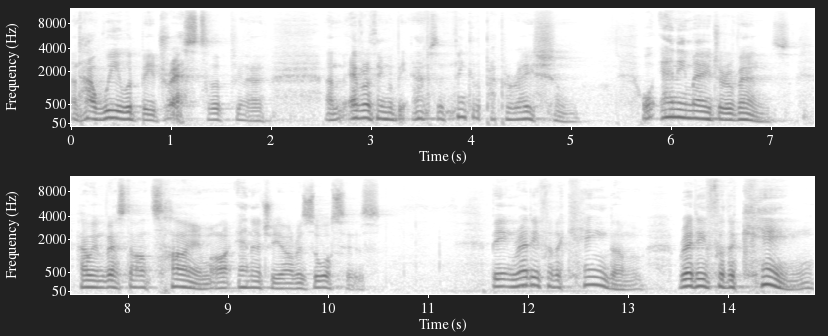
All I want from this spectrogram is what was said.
and how we would be dressed, you know, and everything would be absolute. Think of the preparation or any major events, how we invest our time, our energy, our resources. Being ready for the kingdom, ready for the king,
